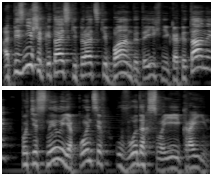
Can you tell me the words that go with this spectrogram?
А пізніше китайські піратські банди та їхні капітани потіснили японців у водах своєї країни.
